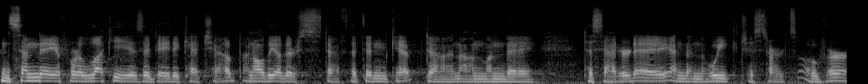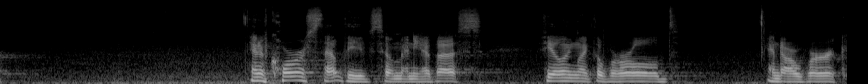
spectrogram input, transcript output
And Sunday, if we're lucky, is a day to catch up on all the other stuff that didn't get done on Monday to Saturday, and then the week just starts over. And of course, that leaves so many of us feeling like the world and our work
